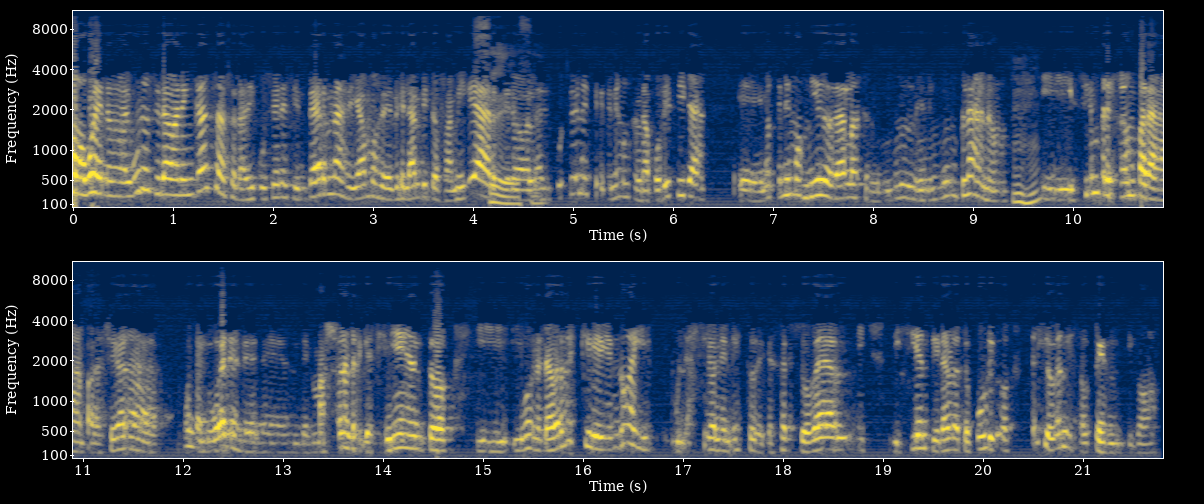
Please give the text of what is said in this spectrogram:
No, bueno, algunos se lavan en casa, son las discusiones internas, digamos, desde el ámbito familiar, pero las discusiones que tenemos en la política eh, no tenemos miedo de darlas en ningún, en ningún plano y siempre son para, para llegar a bueno, lugares de, mayor enriquecimiento. Y, bueno, la verdad es que no hay especulación en esto de que Sergio Berni, diciente y el otro público, Sergio Berni es auténtico.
